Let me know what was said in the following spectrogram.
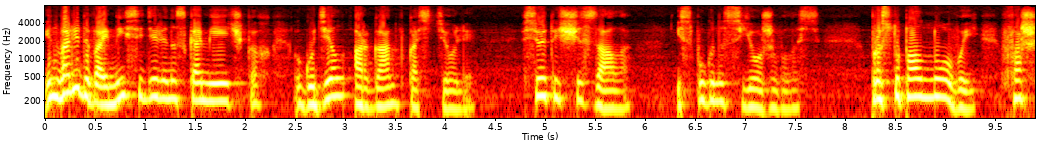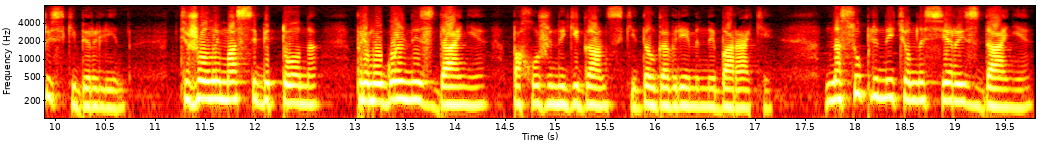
инвалиды войны сидели на скамеечках, гудел орган в костеле. Все это исчезало, испуганно съеживалось проступал новый, фашистский Берлин. Тяжелые массы бетона, прямоугольные здания, похожие на гигантские долговременные бараки, насупленные темно-серые здания,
